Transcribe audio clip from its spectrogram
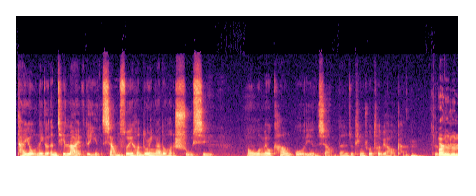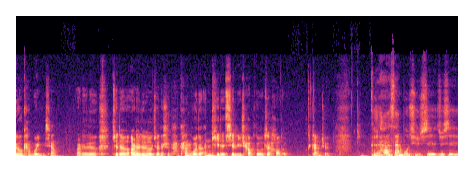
它有那个 NT Live 的影像，所以很多人应该都很熟悉。哦，我没有看过影像，但是就听说特别好看。嗯二六六六看过影像，二六六觉得二六六六觉得是他看过的 NT 的戏里差不多最好的感觉。可是他的三部曲是就是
